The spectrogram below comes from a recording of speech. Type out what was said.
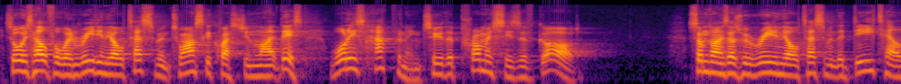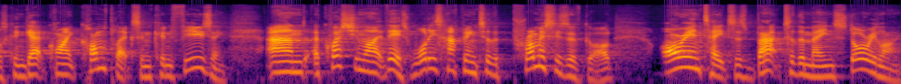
It's always helpful when reading the Old Testament to ask a question like this What is happening to the promises of God? Sometimes, as we're reading the Old Testament, the details can get quite complex and confusing. And a question like this, what is happening to the promises of God, orientates us back to the main storyline.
